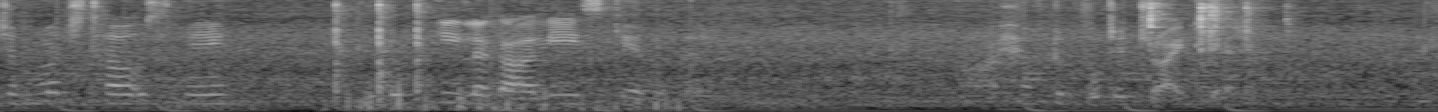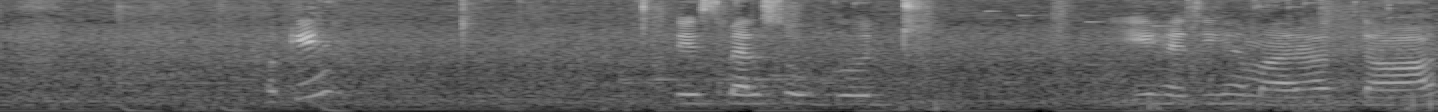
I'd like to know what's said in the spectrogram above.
चम्मच था उसमें डुबकी लगा ली इसके अंदर। I have to put it right here okay they smell so good ये है जी हमारा दाल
